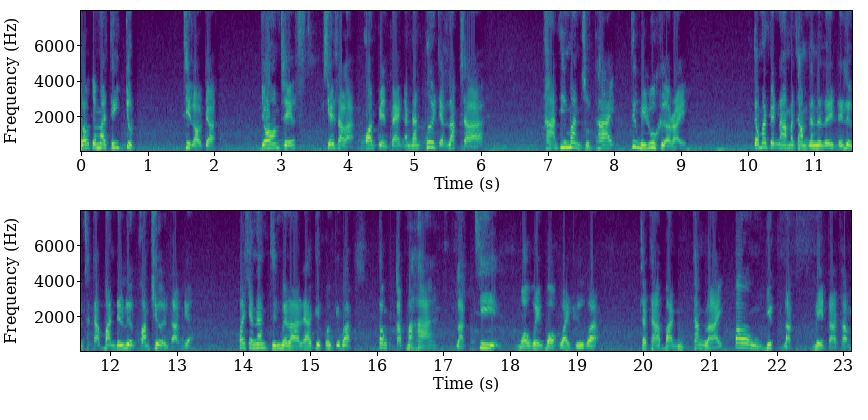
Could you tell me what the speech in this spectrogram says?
เราจะมาถึงจุดที่เราจะยอมเสียเสียสละความเปลี่ยนแปลงอันนั้นเพื่อจะรักษาฐานที่มั่นสุดท้าย ซึ่งไม่รู้คืออะไร แต่มันเป็นนามธรรมนั้นเลย ในเรื่องสถาบันในเรื่องความเชื่อต่างๆเนี่ย เพราะฉะนั้นถึงเวลาแล้วที่ผมคิดว่าต้องกลับมาหาหลักที่หมอเวงบอกไว้คือว่า สถาบันทั้งหลายต้องยึดหลักเมตตาธรรม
